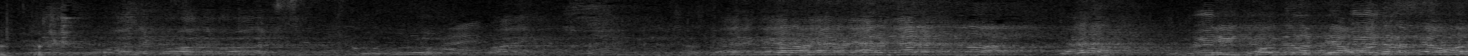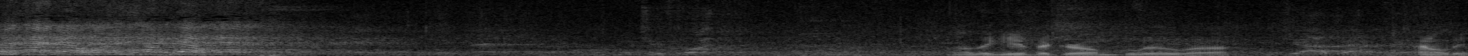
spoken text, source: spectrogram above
Oh, Well, they gave the girl in blue a penalty.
